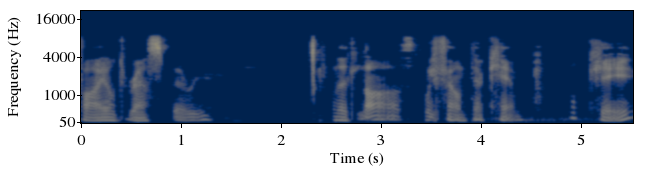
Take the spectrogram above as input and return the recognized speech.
wild raspberry. And at last, we found their camp. Okay.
